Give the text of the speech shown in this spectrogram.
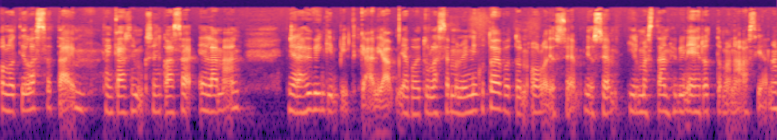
olotilassa tai tämän kärsimyksen kanssa elämään vielä hyvinkin pitkään ja, ja voi tulla semmoinen niin kuin toivoton olo, jos se, jos se ilmaistaan hyvin ehdottomana asiana,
